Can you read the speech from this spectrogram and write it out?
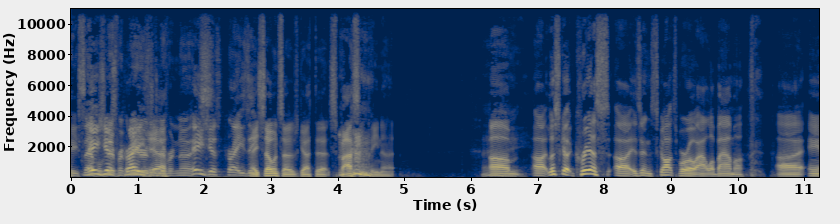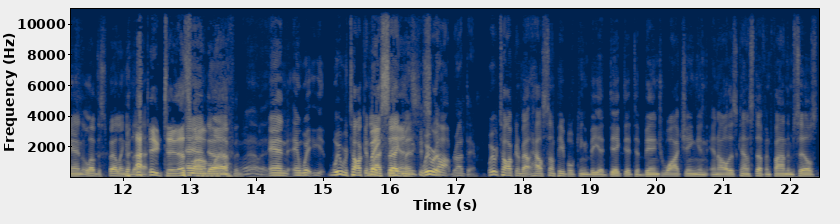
he samples He's just different beers crazy. and different nuts. He's just crazy. Hey, so and so's got that spicy peanut. Um, uh, let's go. Chris uh, is in Scottsboro, Alabama, uh, and I love the spelling of that. I that. do too. That's why I'm And, uh, laughing. And and we we were talking It last segment. You We were stop right there. we were talking about how some people can be addicted to binge watching and, and all this kind of stuff and find themselves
